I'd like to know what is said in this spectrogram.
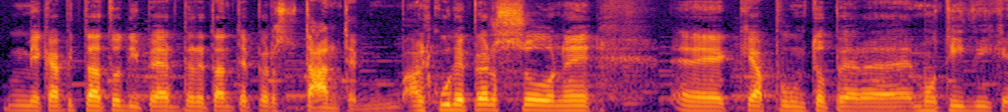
mi è capitato di perdere tante persone, tante, alcune persone eh, che appunto per motivi che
